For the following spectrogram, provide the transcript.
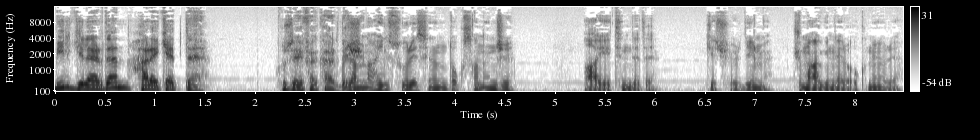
bilgilerden hareketle Huzeyfe kardeşim. Hocam Nahil suresinin 90. ayetinde de geçiyor değil mi? Cuma günleri okunuyor ya.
